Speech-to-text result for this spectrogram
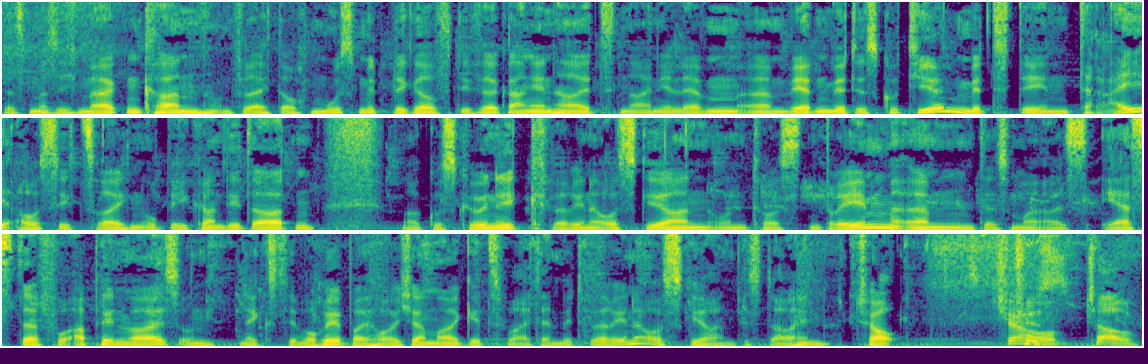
das man sich merken kann und vielleicht auch muss mit Blick auf die Vergangenheit, 9-11, ähm, werden wir diskutieren mit den drei aussichtsreichen OB-Kandidaten, Markus König, Verena Oskian und Thorsten Brehm. Ähm, das mal als erster Vorabhinweis und nächste Woche bei Heucher mal geht's weiter mit Verena Oskian. Bis dahin, ciao. Ciao. Tschüss. Ciao.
